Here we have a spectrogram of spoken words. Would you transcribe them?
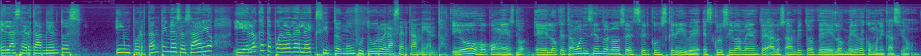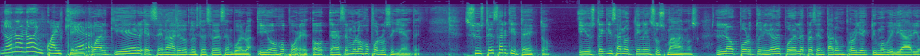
El acercamiento es importante y necesario y es lo que te puede dar el éxito en un futuro, el acercamiento. Y ojo con esto, eh, lo que estamos diciendo no se circunscribe exclusivamente a los ámbitos de los medios de comunicación. No, no, no, en cualquier... En cualquier escenario donde usted se desenvuelva. Y ojo por eso, hacemos el ojo por lo siguiente. Si usted es arquitecto, y usted quizá no tiene en sus manos la oportunidad de poderle presentar un proyecto inmobiliario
